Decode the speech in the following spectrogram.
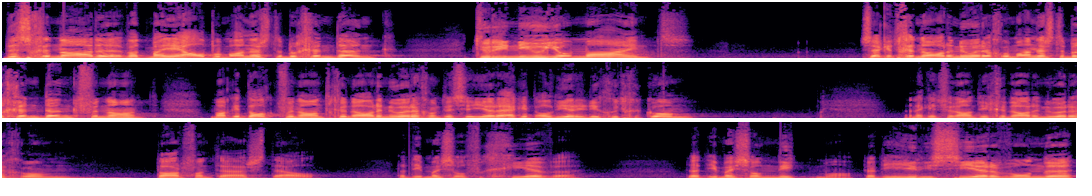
Dis genade wat my help om anders te begin dink. To renew your mind. So ek het genade nodig om anders te begin dink vanaand. Maar ek het dalk vanaand genade nodig om te sê Here, ek het al deur hierdie goed gekom. En ek het vanaand u genade nodig om daarvan te herstel. Dat u my sal vergewe. Dat u my sal nuut maak. Dat u hierdie seer wonde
